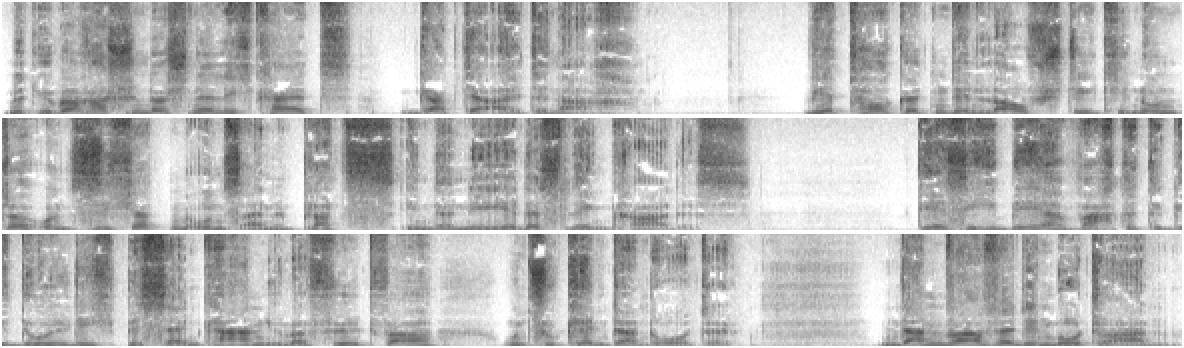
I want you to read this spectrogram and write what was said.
Mit überraschender Schnelligkeit gab der Alte nach. Wir torkelten den Laufstieg hinunter und sicherten uns einen Platz in der Nähe des Lenkrades. Der Seebär wartete geduldig, bis sein Kahn überfüllt war und zu kentern drohte. Dann warf er den Motor an.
